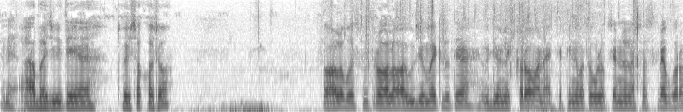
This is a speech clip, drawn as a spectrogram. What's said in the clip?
અને આ બાજુ તે જોઈ શકો છો. તો હાલો બસ મિત્રો, હાલો આ વિડીયોમાં એટલું તે વિડીયોને લાઈક કરો અને ખેતીની વાતો વ્લોગ ચેનલને સબસ્ક્રાઈબ કરો.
